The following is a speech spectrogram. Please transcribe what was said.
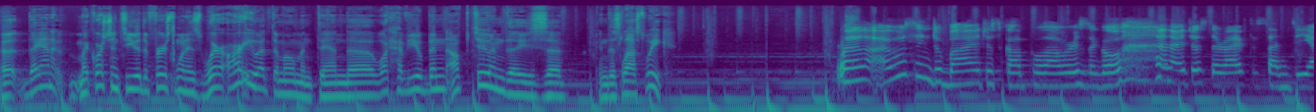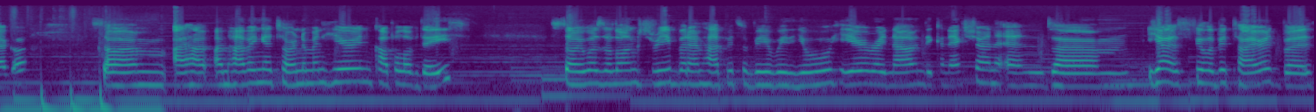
Uh, Diana, my question to you, the first one is, where are you at the moment, and uh, what have you been up to in these uh, in this last week? Well, I was in Dubai just a couple hours ago, and I just arrived to San Diego. So I'm I ha- I'm having a tournament here in a couple of days. So it was a long trip, but I'm happy to be with you here right now in the connection. And um, yes, feel a bit tired, but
